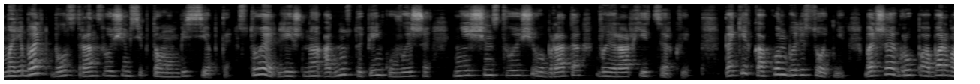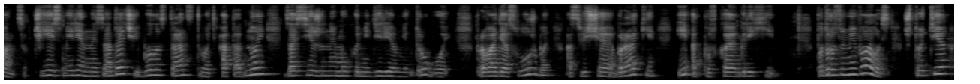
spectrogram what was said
Марибальд был странствующим септомом без септы, стоя лишь на одну ступеньку выше нищенствующего брата в иерархии церкви. Таких, как он, были сотни, большая группа оборванцев, чьей смиренной задачей было странствовать от одной засиженной мухами деревни к другой, проводя службы, освещая браки и отпуская грехи. Подразумевалось, что те,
